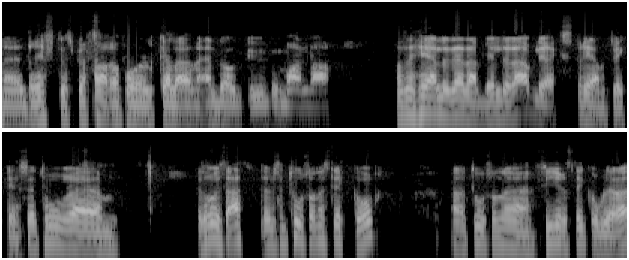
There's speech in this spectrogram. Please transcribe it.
eh, driftes med færre folk eller endog ubemanna. Altså hele det der bildet der blir ekstremt viktig. Så jeg tror, eh, jeg tror hvis, det er, hvis, det er, to sånne stikkord, to sånne fire stikkord blir det,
